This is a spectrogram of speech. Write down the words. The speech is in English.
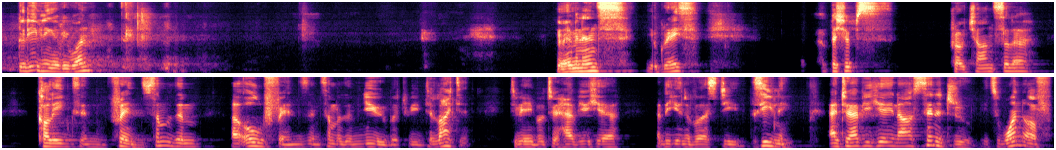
Good evening, everyone. Your Eminence, Your Grace, bishops, Pro Chancellor, colleagues, and friends. Some of them are old friends and some of them new, but we're delighted to be able to have you here at the university this evening and to have you here in our Senate room. It's one of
